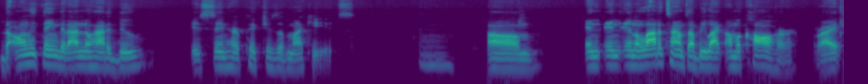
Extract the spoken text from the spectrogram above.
the only thing that I know how to do is send her pictures of my kids. Um and and, and a lot of times I'll be like, I'm gonna call her, right?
